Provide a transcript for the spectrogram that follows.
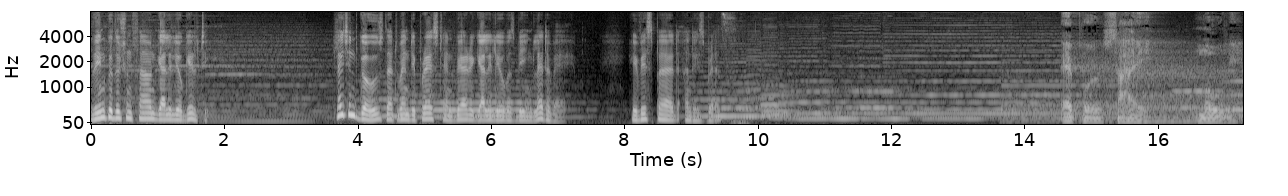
The Inquisition found Galileo guilty. Legend goes that when depressed and weary Galileo was being led away, he whispered under his breath, Eppur si muove.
